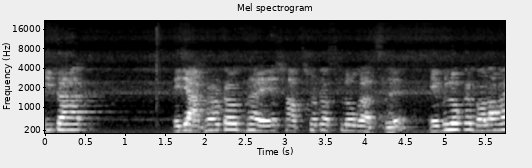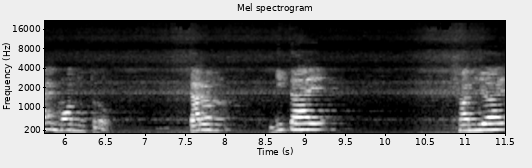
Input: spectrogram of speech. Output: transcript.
গীতার এই যে আঠারোটা অধ্যায়ে সাতশোটা শ্লোক আছে, এগুলোকে বলা হয় মন্ত্র। কারণ গীতায় সঞ্জয়,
